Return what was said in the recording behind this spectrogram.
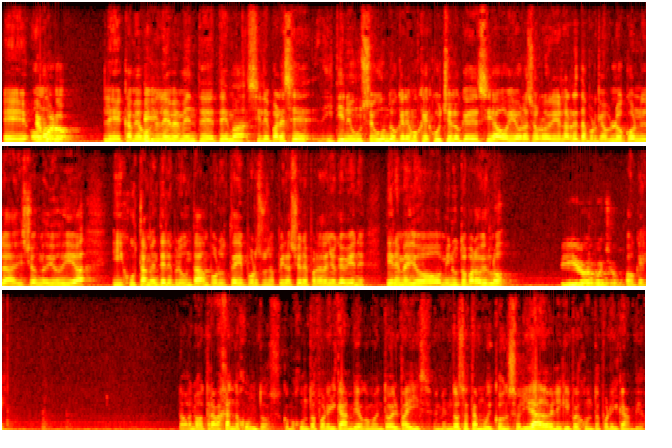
Eh, ¿De acuerdo? Le cambiamos levemente de tema. Si le parece, y tiene un segundo, queremos que escuche lo que decía hoy Horacio Rodríguez Larreta, porque habló con la edición Mediodía y justamente le preguntaban por usted y por sus aspiraciones para el año que viene. ¿Tiene medio minuto para oírlo? Sí, lo escucho. Ok. No, no, trabajando juntos, como Juntos por el Cambio, como en todo el país. En Mendoza está muy consolidado el equipo de Juntos por el Cambio.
